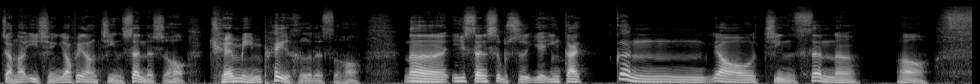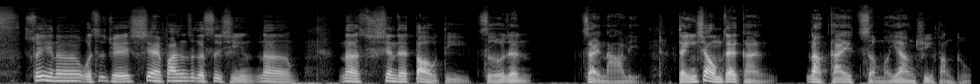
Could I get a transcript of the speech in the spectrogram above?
讲到疫情要非常谨慎的时候，全民配合的时候，那医生是不是也应该？更要谨慎呢，哦，所以呢，我是觉得现在发生这个事情，那那现在到底责任在哪里？等一下我们再看，那该怎么样去防堵？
